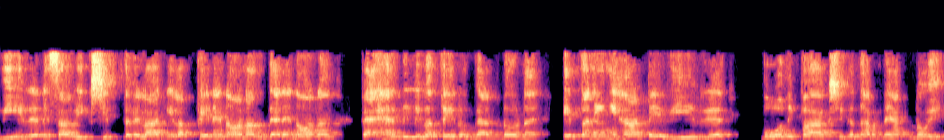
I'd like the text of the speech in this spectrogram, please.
වීරය නිසා වික්ෂිප්ත වෙලා කියලා පෙනෙනවා නම් දැනෙනවා නම් පැහැදිලිව තේරුම් ගන්න ඕන එතනින් එහාට ඒ වීරය බෝධිපාක්ෂික ධර්මයක් නොවේ.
